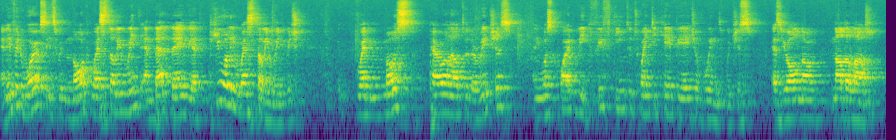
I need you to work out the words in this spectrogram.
And if it works, it's with northwesterly wind, and that day we had purely westerly wind, which went most parallel to the ridges, and it was quite weak, 15 to 20 kph of wind, which is, as you all know, not a lot.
